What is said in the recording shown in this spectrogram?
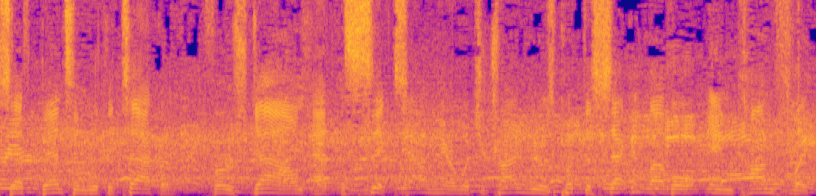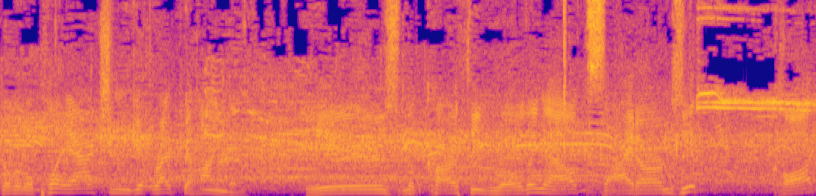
Seth Benson with the tackle. First down at the six. Down here, what you're trying to do is put the second level in conflict. A little play action and get right behind him. Here's McCarthy rolling out. Sidearms it. Caught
